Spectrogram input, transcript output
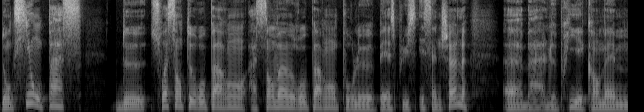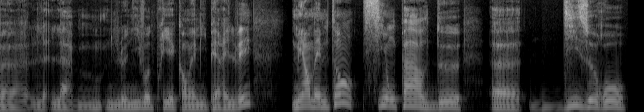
Donc si on passe de 60 euros par an à 120 euros par an pour le PS Plus Essential, euh, bah, le prix est quand même, euh, le niveau de prix est quand même hyper élevé. Mais en même temps, si on parle de euh, 10 euros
